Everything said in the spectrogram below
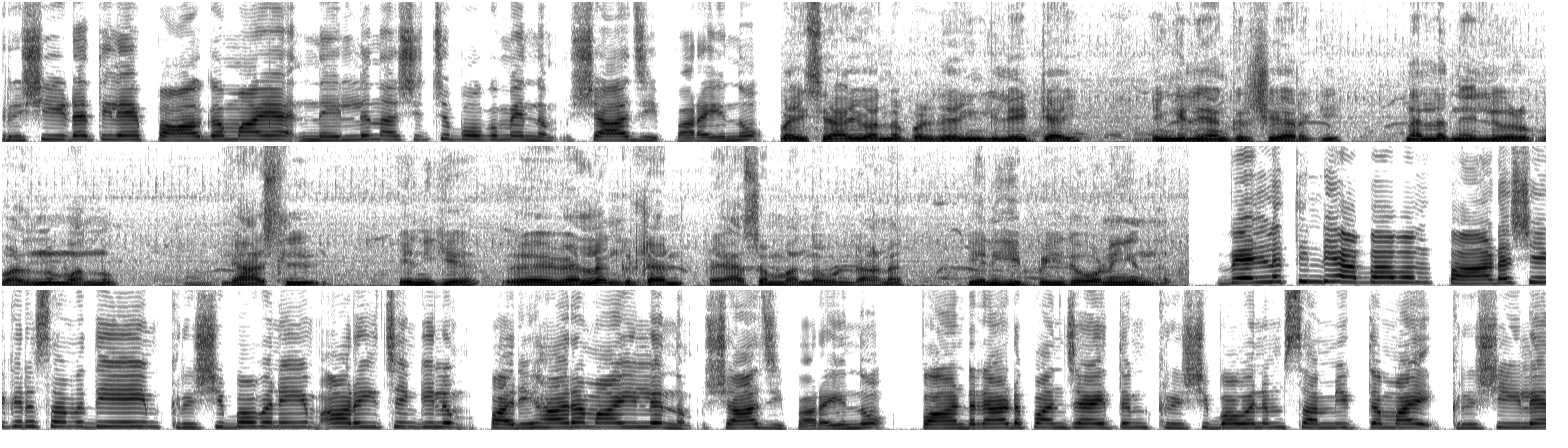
കൃഷിയിടത്തിലെ പാകമായ നെല്ല് നശിച്ചു പോകുമെന്നും ഷാജി പറയുന്നു. പൈസയായി വന്നപ്പോഴത്തേക്ക് ലേറ്റായി എങ്കിലും ഞാൻ കൃഷി ഇറക്കി. നല്ല നെല്ലുകൾ വളർന്നും വന്നു. ലാസ്റ്റിൽ എനിക്ക് വെള്ളം കിട്ടാൻ പ്രയാസം വന്നുകൊണ്ടാണ് എനിക്കിപ്പോൾ ഇത് ഉണങ്ങുന്നത് വെള്ളത്തിന്റെ അഭാവം പാടശേഖര സമിതിയെയും കൃഷിഭവനെയും അറിയിച്ചെങ്കിലും പരിഹാരമായില്ലെന്നും ഷാജി പറയുന്നു. പാണ്ടനാട് പഞ്ചായത്തും കൃഷിഭവനും സംയുക്തമായി കൃഷിയിലെ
